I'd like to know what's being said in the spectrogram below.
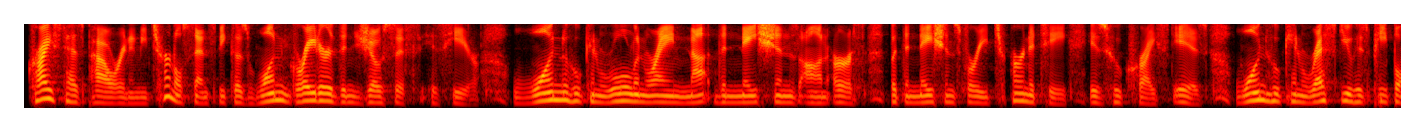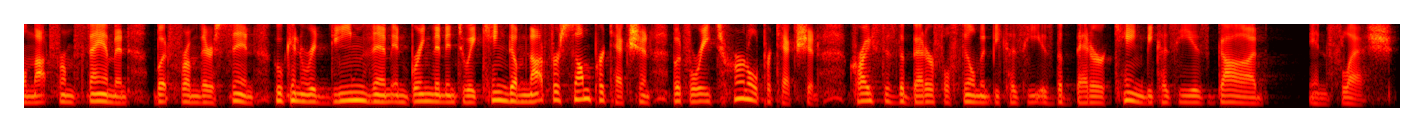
Christ has power in an eternal sense because one greater than Joseph is here. One who can rule and reign not the nations on earth, but the nations for eternity is who Christ is. One who can rescue his people not from famine, but from their sin, who can redeem them and bring them into a kingdom not for some protection, but for eternal protection. Christ is the better fulfillment because he is the better king, because he is God in flesh.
